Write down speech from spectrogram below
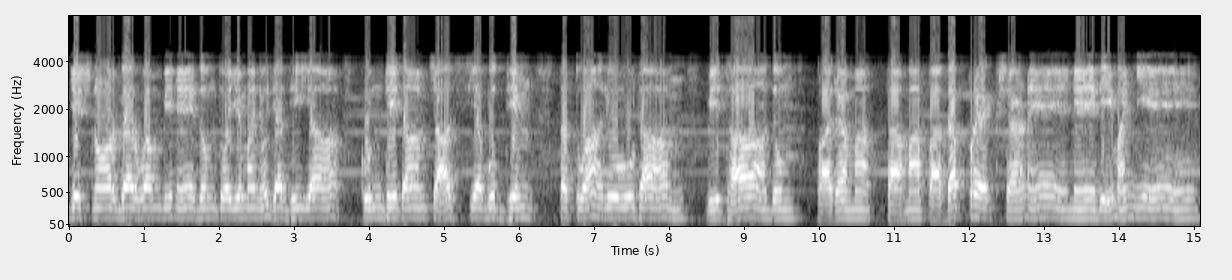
जिष्णोर्गर्वं विनेतुं त्वयि मनुजधिया। कुण्ठितां चास्य बुद्धिं तत्त्वारूढां। विधातुं परमतमपदप्रेक्षणेनेदि मन्ये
